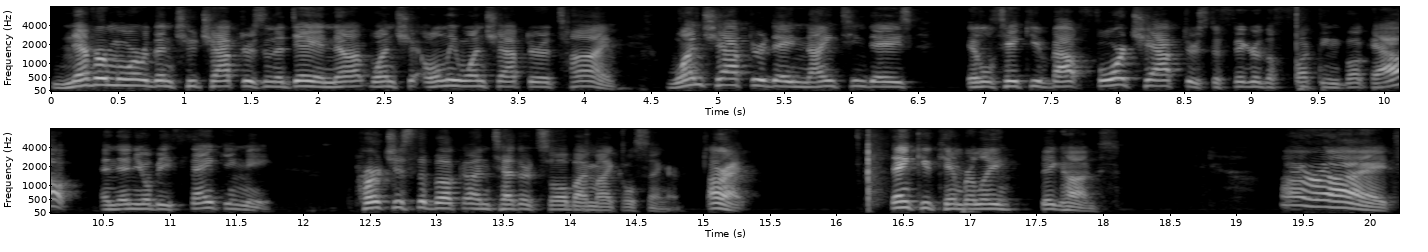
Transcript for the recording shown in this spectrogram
never more than two chapters in a day, and not one, only one chapter at a time one chapter a day, 19 days. It'll take you about four chapters to figure the fucking book out. And then you'll be thanking me. Purchase the book Untethered Soul by Michael Singer. All right. Thank you, Kimberly. Big hugs. All right.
